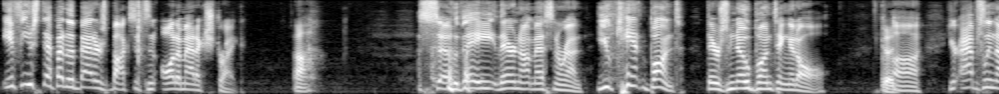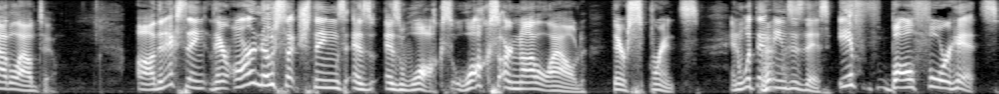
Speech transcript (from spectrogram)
If you step out of the batter's box, it's an automatic strike. Ah, So they they're not messing around. You can't bunt. There's no bunting at all. good. Uh, you're absolutely not allowed to. Uh, the next thing, there are no such things as as walks. Walks are not allowed. They're sprints. And what that means is this: if ball four hits,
